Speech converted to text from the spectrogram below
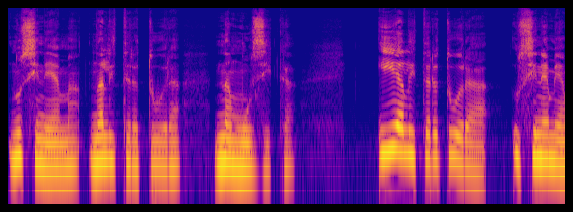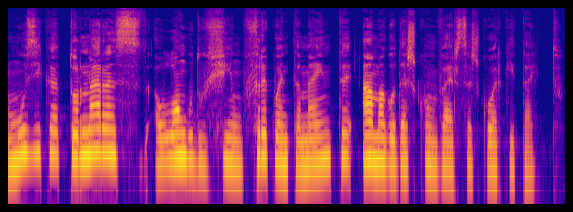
no cinema, na literatura, na música. E a literatura, o cinema e a música tornaram-se, ao longo do filme, frequentemente âmago das conversas com o arquiteto.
